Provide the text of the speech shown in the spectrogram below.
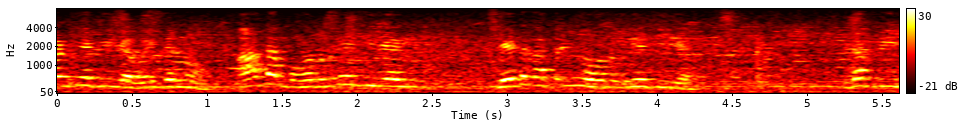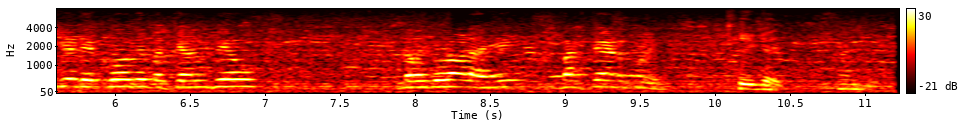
ਘਟੀਆ ਚੀਜ਼ ਹੈ ਬਾਈ ਤੈਨੂੰ। ਆਹ ਤਾਂ ਬਹੁਤ ਵਧੀਆ ਚੀਜ਼ ਹੈ ਜੀ ਸਿਹਤ ਖਾਤਰ ਵੀ ਬਹੁਤ ਵਧੀਆ ਚੀਜ਼ ਹੈ ਇਹਦਾ ਪੀ ਕੇ ਦੇਖੋ ਤੇ ਬੱਚਿਆਂ ਨੂੰ ਪਿਓ ਲੌਂਗੋਵਾਲ ਹੈ ਇਹ ਬੱਸ ਸਟੈਂਡ ਕੋਲੇ। ਠੀਕ ਹੈ ਹਾਂਜੀ।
